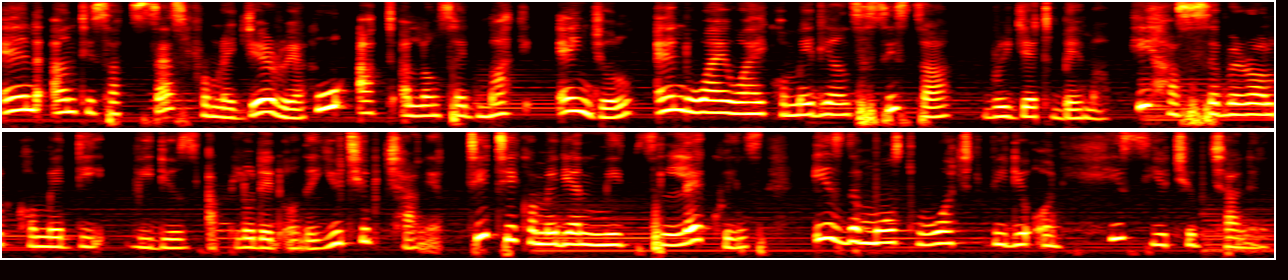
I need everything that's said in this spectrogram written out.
and Anti Success from Nigeria, who act alongside Mark Angel and YY comedian's sister Bridget Bema. He has several comedy videos uploaded on the YouTube channel. TT Comedian Meets Slay Queens is the most watched video on his YouTube channel.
